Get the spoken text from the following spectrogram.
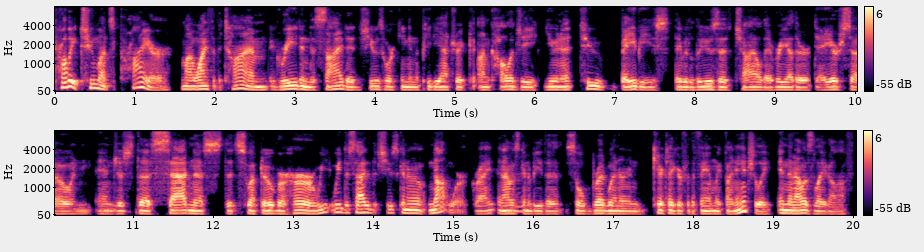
probably two months prior, my wife at the time agreed and decided she was working in the pediatric oncology unit, two babies. They would lose a child every other day or so. And, and mm. just the sadness that swept over her, we, we decided that she was going to not work, right? And I was mm-hmm. going to be the sole breadwinner and caretaker for the family financially. And then I was laid off.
